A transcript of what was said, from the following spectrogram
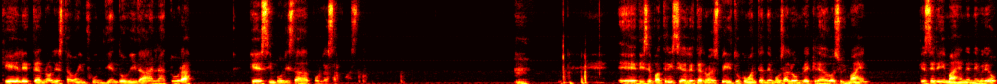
que el Eterno le estaba infundiendo vida a la Torah, que es simbolizada por las aguas. Eh, dice Patricia, el Eterno es Espíritu, ¿cómo entendemos al hombre creado a su imagen? ¿Qué sería imagen en hebreo?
